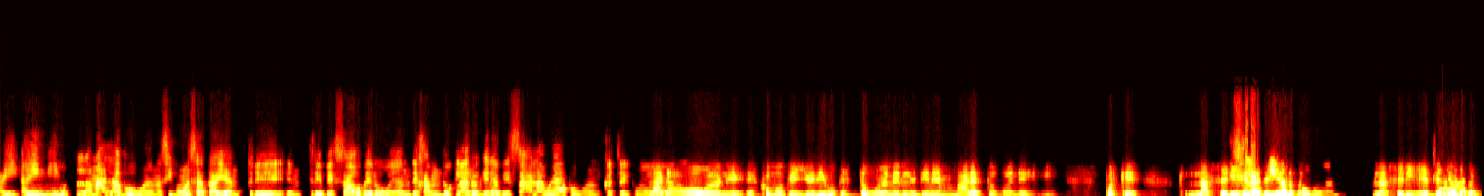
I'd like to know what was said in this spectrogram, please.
ahí, ahí mismo la mala, pues, weón, así como esa talla entre, entre pesado, pero weón, dejando claro que era pesada la weá, pues, weón, ¿cachai? Como... La cagó, weón, es como que yo digo, estos weones le tienen mal a estos weones, y, porque la serie es de Jordan. La serie es de Jordan.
